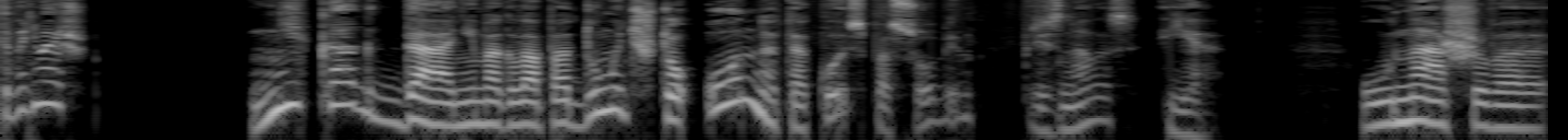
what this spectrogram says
Ты понимаешь, никогда не могла подумать, что он на такое способен, призналась я. У нашего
